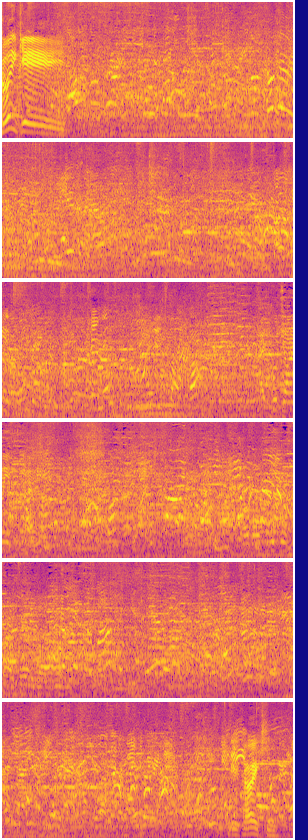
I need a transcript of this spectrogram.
Suiki. I put Johnny hurricane.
